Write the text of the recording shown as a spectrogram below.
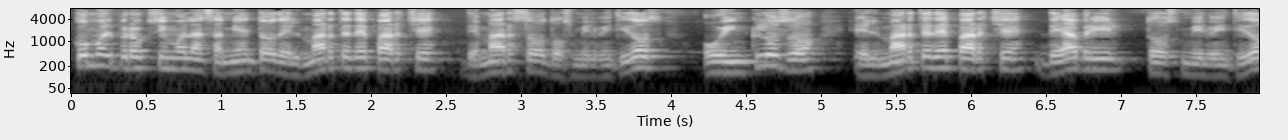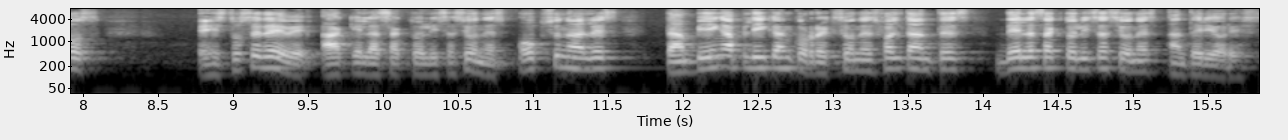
como el próximo lanzamiento del martes de parche de marzo 2022 o incluso el martes de parche de abril 2022. Esto se debe a que las actualizaciones opcionales también aplican correcciones faltantes de las actualizaciones anteriores.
